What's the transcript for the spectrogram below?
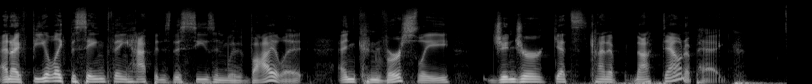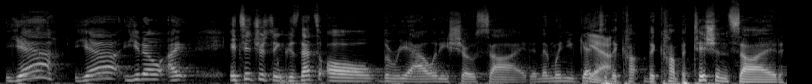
and i feel like the same thing happens this season with violet and conversely ginger gets kind of knocked down a peg Yeah, yeah. You know, I. It's interesting because that's all the reality show side, and then when you get Yeah. to the co- the competition side,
